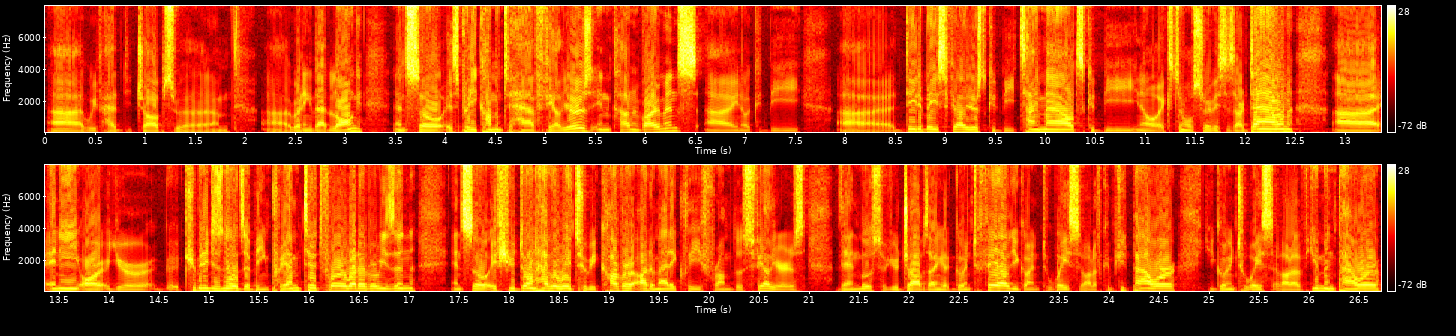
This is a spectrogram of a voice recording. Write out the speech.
Uh, we've had jobs um, uh, running that long. And so it's pretty common to have failures in cloud environments. Uh, you know, it could be uh, database failures, could be timeouts, could be, you know, external services are down, uh, any, or your Kubernetes nodes are being preempted for whatever reason. And so if you don't have a way to recover automatically from those failures, then most of your jobs are going to fail. You're going to waste a lot of compute power. You're going to waste a lot of human power.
